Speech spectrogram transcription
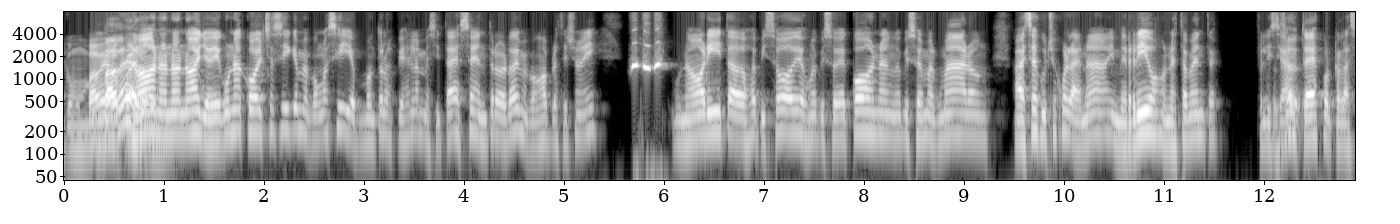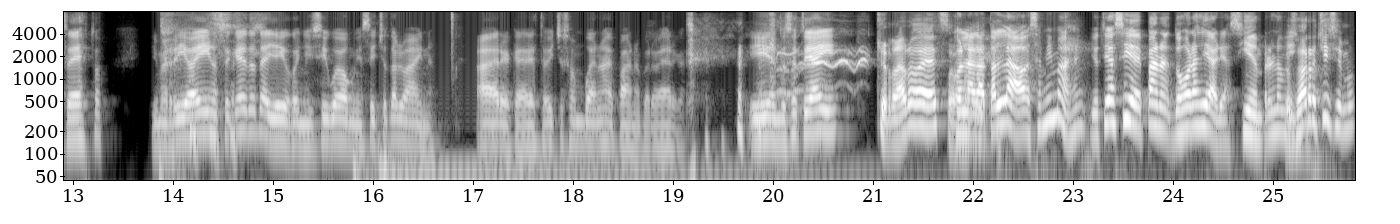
como un babero. babero. No, no, no, no. Yo digo una colcha así que me pongo así. Yo monto los pies en la mesita de centro, ¿verdad? Y me pongo a PlayStation ahí. Una horita, dos episodios. Un episodio de Conan, un episodio de Mark Maron. A veces escucho Escuela de Nada y me río, honestamente. Felicidades a Entonces- ustedes por que hace esto. Y me río ahí, no sé qué. tal, Y yo digo, coño, sí, huevón, me hubiese hecho tal vaina. Ah, verga, que estos bichos son buenos de pana, pero verga. Y entonces estoy ahí Qué raro es eso. con la gata al lado. Esa es mi imagen. Yo estoy así de pana, dos horas diarias. Siempre es lo mismo. eso es arrechísimo.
